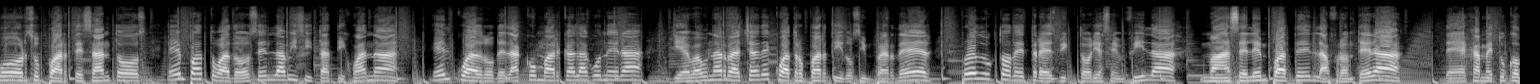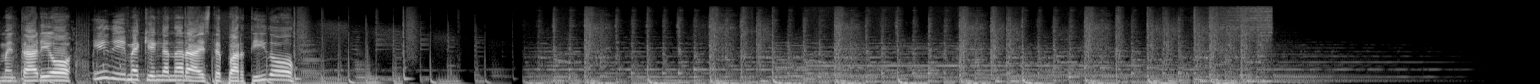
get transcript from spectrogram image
Por su parte Santos empató a 2 en la visita a Tijuana. El cuadro de la comarca lagunera lleva una racha de 4 partidos sin perder, producto de 3 victorias en fila, más el empate en la frontera. Déjame tu comentario y dime quién ganará este partido.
